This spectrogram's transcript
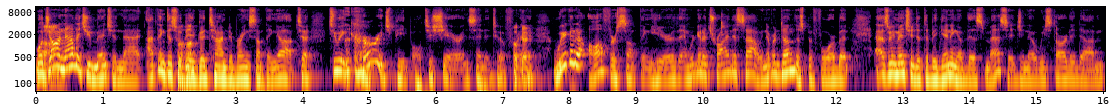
Well, Um, John, now that you mentioned that, I think this would Uh-huh. be a good time to bring something up to to encourage people to share and send it to a friend. Okay. We're going to offer something here, then we're going to try this out. We've never done this before, but as we mentioned at the beginning of this message, you know, we started um,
